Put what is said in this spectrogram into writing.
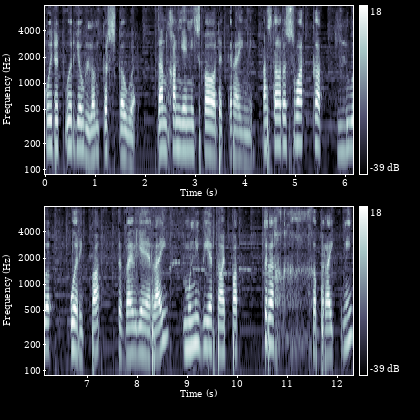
gooi dit oor jou linker skouer. Dan gaan jy nie skade kry nie. As daar 'n swart kat loop oor die pad terwyl jy ry, moenie weer daai pad terug gebruik nie,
